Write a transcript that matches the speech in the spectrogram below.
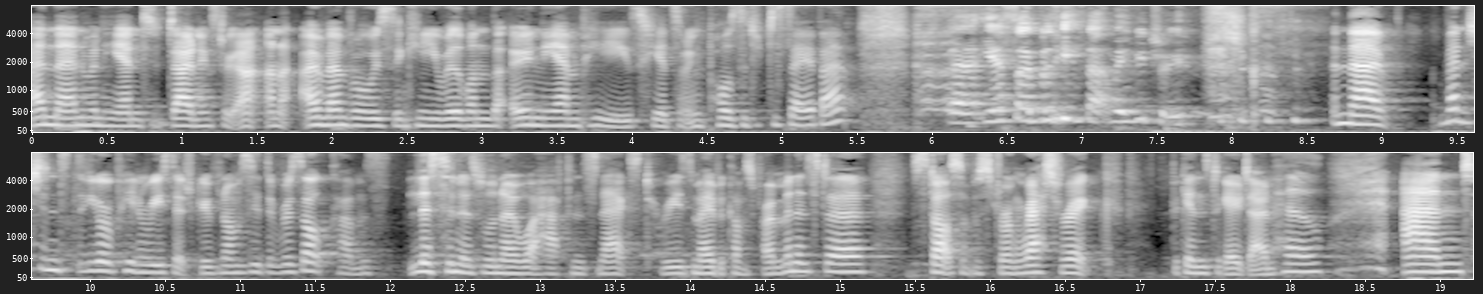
and then when he entered Downing Street, and I remember always thinking you were one of the only MPs he had something positive to say about. Uh, yes, I believe that may be true. and now, mentioned the European Research Group, and obviously the result comes. Listeners will know what happens next. Theresa May becomes Prime Minister, starts off a strong rhetoric, begins to go downhill. And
